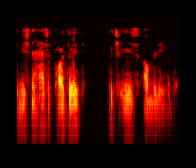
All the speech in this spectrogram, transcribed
The Mishnah has a part to it which is unbelievable.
